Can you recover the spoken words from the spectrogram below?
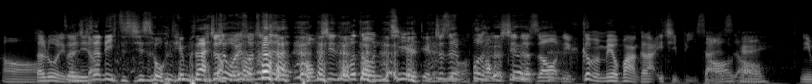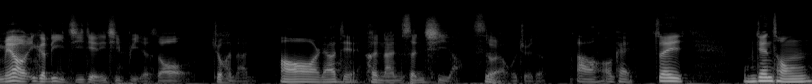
哦，但如果你你这例子其实我听不太懂，就是我一说 就是同性不同你的点，就是不同性的时候，你根本没有办法跟他一起比赛的时候，你没有一个利基点一起比的时候，就很难。哦，了解，很难生气啊。是啊，我觉得。好，OK，所以我们今天从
